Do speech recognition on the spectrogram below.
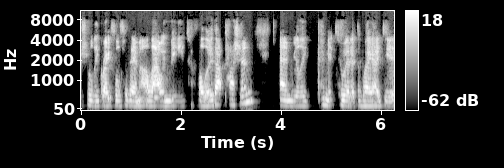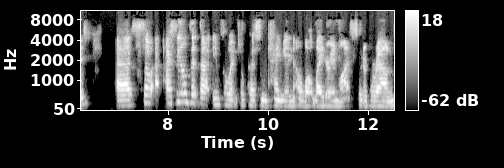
truly grateful for them allowing me to follow that passion and really commit to it at the way I did. Uh, so I feel that that influential person came in a lot later in life, sort of around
